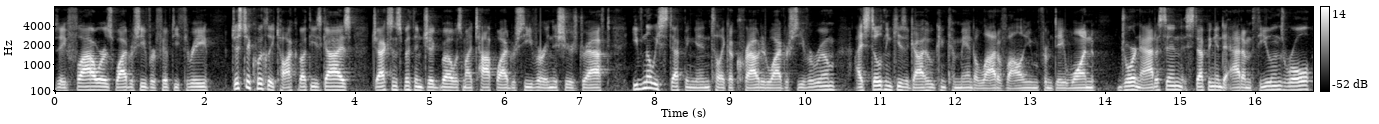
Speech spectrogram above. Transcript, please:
Zay Flowers, wide receiver 53. Just to quickly talk about these guys, Jackson Smith-Njigba was my top wide receiver in this year's draft. Even though he's stepping into like a crowded wide receiver room, I still think he's a guy who can command a lot of volume from day one. Jordan Addison stepping into Adam Thielen's role,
